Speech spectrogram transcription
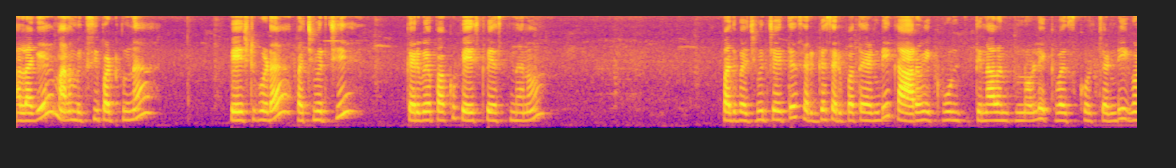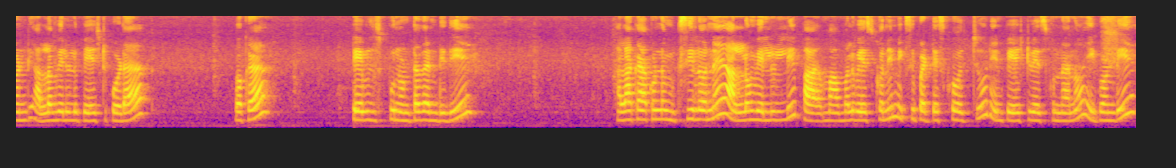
అలాగే మనం మిక్సీ పట్టుకున్న పేస్ట్ కూడా పచ్చిమిర్చి కరివేపాకు పేస్ట్ వేస్తున్నాను. పది పచ్చిమిర్చి అయితే సరిగ్గా సరిపోతాయండి. కారం ఎక్కువ తినాలనుకున్న వాళ్ళు ఎక్కువ వేసుకోవచ్చండి. ఇగోండి అల్లం వెల్లుల్లి పేస్ట్ కూడా ఒక టేబుల్ స్పూన్ ఉంటుందండి ఇది. అలా కాకుండా మిక్సీలోనే అల్లం వెల్లుల్లి పా మామూలు వేసుకొని మిక్సీ పట్టేసుకోవచ్చు. నేను పేస్ట్ వేసుకున్నాను. ఇగోండి.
